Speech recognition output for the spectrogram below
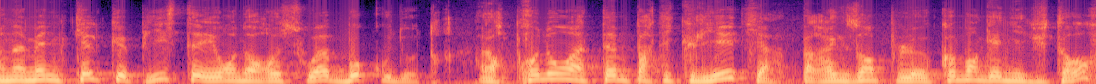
On amène quelques pistes et on en reçoit beaucoup d'autres. Alors prenons un thème particulier, tiens, par exemple, comment gagner du temps.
